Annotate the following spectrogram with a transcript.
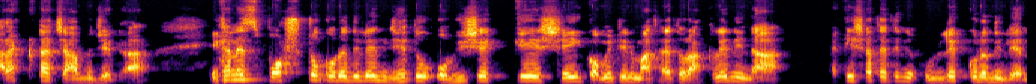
আরেকটা চাপ যেটা, এখানে স্পষ্ট করে দিলেন যেহেতু অভিষেককে সেই কমিটির মাথায় তো রাখলেনই না, একই সাথে তিনি উল্লেখ করে দিলেন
